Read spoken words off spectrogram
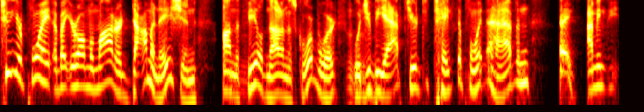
to your point about your alma mater domination on the Mm-hmm. field, not on the scoreboard, would you be apt here to take the point and a half? And, hey, I mean,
